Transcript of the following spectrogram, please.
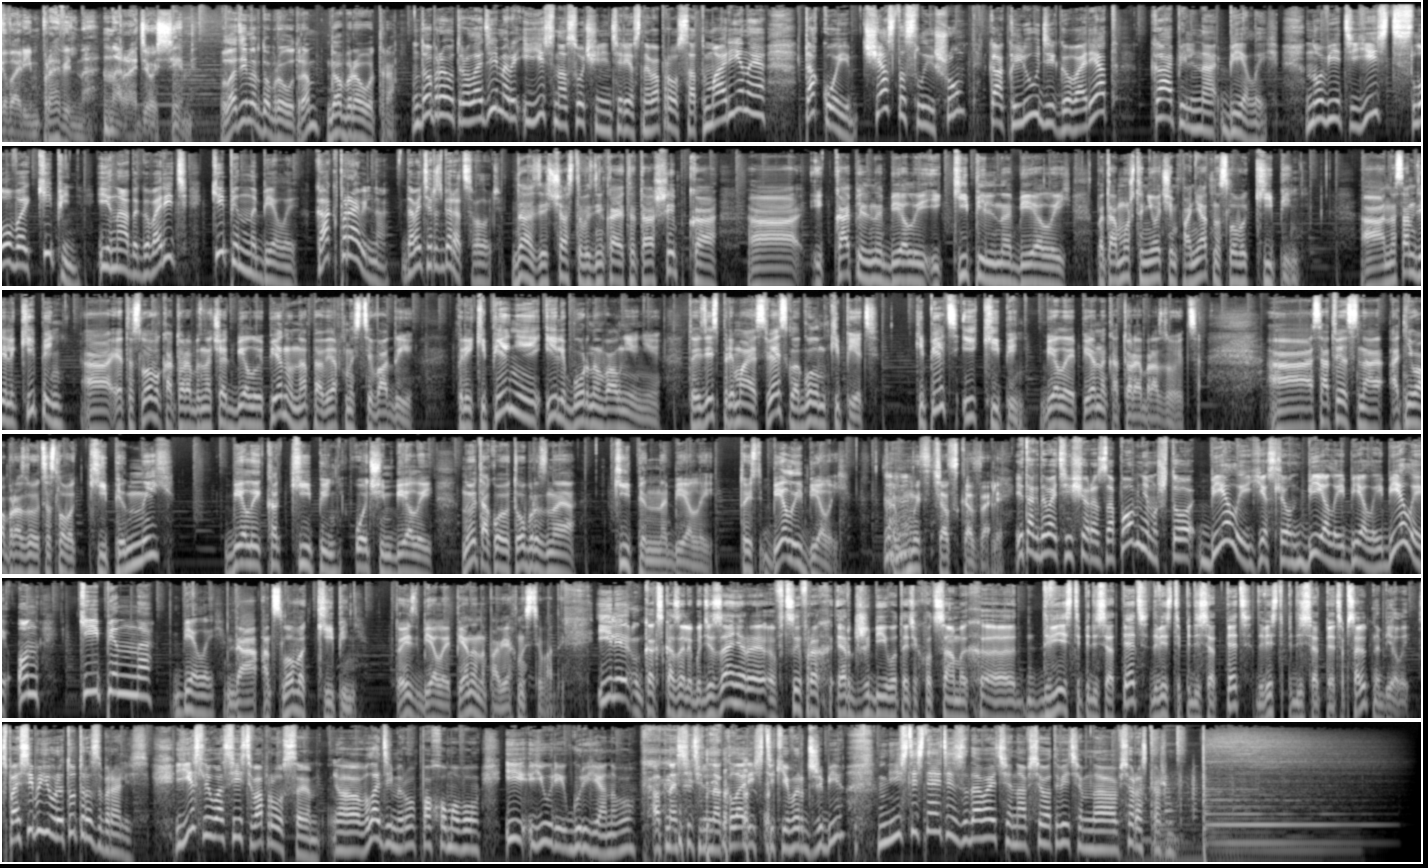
Говорим правильно на Радио 7. Владимир, доброе утро. Доброе утро. Доброе утро, Владимир. И есть у нас очень интересный вопрос от Марины. Такой. Часто слышу, как люди говорят капельно-белый. Но ведь есть слово «кипень», и надо говорить «кипенно-белый». Как правильно? Давайте разбираться, Володь. Да, здесь часто возникает эта ошибка э, и капельно-белый, и кипельно-белый, потому что не очень понятно слово «кипень». А на самом деле кипень а, это слово, которое обозначает белую пену на поверхности воды при кипении или бурном волнении. То есть здесь прямая связь с глаголом кипеть. Кипеть и кипень, белая пена, которая образуется. А, соответственно, от него образуется слово кипенный, белый как кипень, очень белый, ну и такое вот образное кипенно-белый, то есть белый-белый как мы сейчас сказали. Итак, давайте еще раз запомним, что белый, если он белый-белый-белый, он кипенно-белый. Да, от слова кипень то есть белая пена на поверхности воды. Или, как сказали бы дизайнеры, в цифрах RGB вот этих вот самых 255, 255, 255, абсолютно белый. Спасибо, Юра, тут разобрались. Если у вас есть вопросы э, Владимиру Пахомову и Юрию Гурьянову относительно колористики в RGB, не стесняйтесь, задавайте, на все ответим, на все расскажем.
